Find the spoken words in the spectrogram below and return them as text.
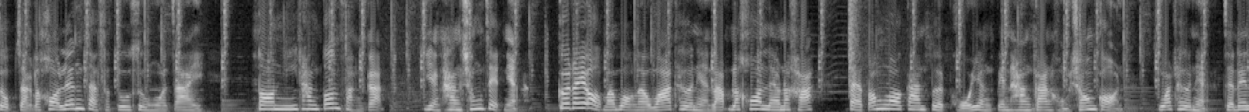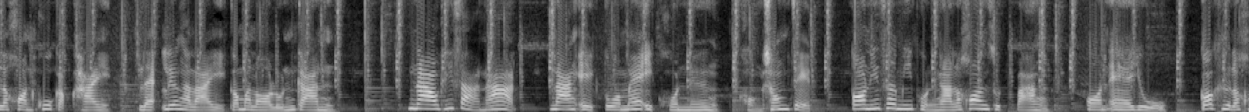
จบจากละครเรื่องจากศัตรูสู่หัวใจ ตอนนี้ทางต้นสังกัด อย่างทางช่อง 7 เนี่ย ก็ได้ออกมาบอกแล้วว่าเธอเนี่ยรับละครแล้วนะคะ แต่ต้องรอการเปิดโผอย่างเป็นทางการของช่องก่อน ว่าเธอเนี่ยจะได้ละครคู่กับใคร และเรื่องอะไรก็มารอลุ้นกัน นาวทิสานาถนางเอกตัวแม่อีกคนหนึ่ง ของช่อง 7 ตอนนี้เธอมีผลงานละครสุดปังออนแอร์อยู่ ก็คือละค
